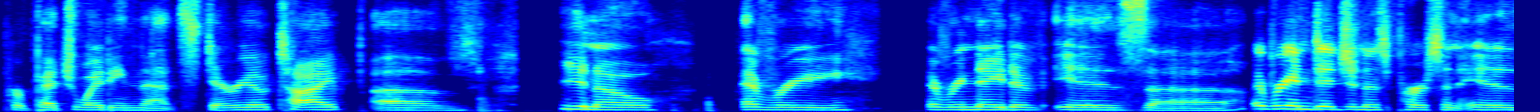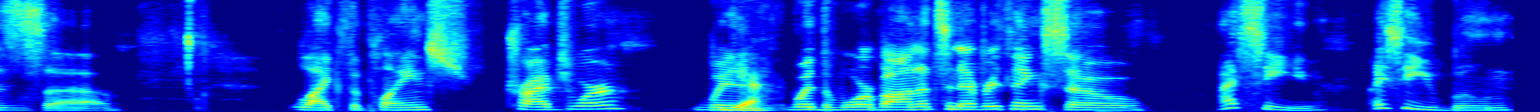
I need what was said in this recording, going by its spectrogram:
perpetuating that stereotype of you know every every native is uh, every indigenous person is uh, like the Plains tribes were with Yeah. with the war bonnets and everything. So I see you. I see you, Boone.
